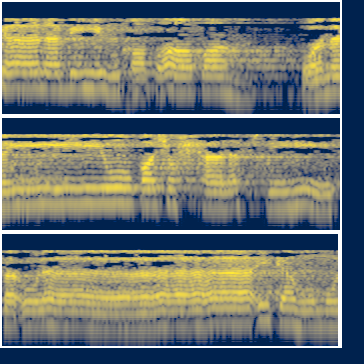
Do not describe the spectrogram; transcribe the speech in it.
كَانَ بِهِمْ خَصَاصَةٌ وَمَن يُوقَ شُحَّ نَفْسِهِ فَأُولَئِكَ هُمُ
